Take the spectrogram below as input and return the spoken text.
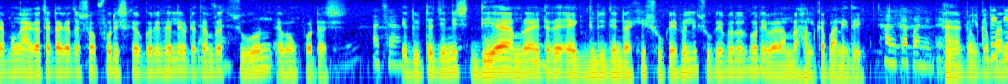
এবং আগাছা টাগাছা সব পরিষ্কার করে ফেলে ওটাতে আমরা চুন এবং পটাশ আচ্ছা এই দুইটা জিনিস দিয়ে আমরা এটারে একদিন দুই দিন রাখি শুকাই ফেলি শুকাই ফেলার পরে এবার আমরা হালকা পানি দিই। হালকা পানি দেই হ্যাঁ হালকা পানি।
